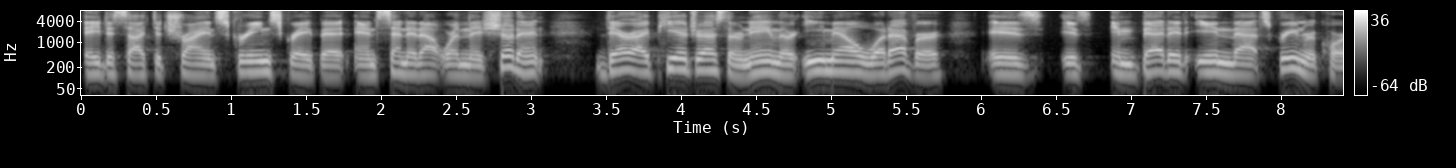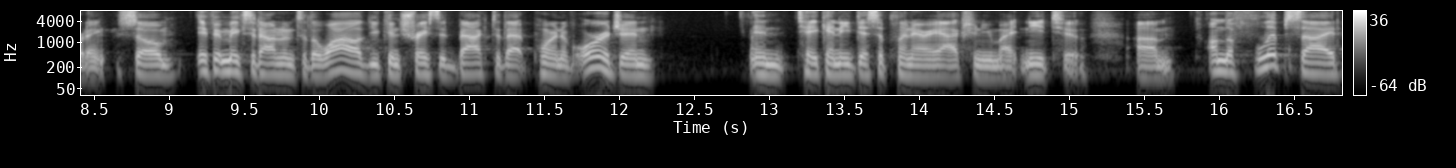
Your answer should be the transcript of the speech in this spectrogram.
they decide to try and screen scrape it and send it out when they shouldn't, their IP address, their name, their email, whatever is is embedded in that screen recording. So if it makes it out into the wild, you can trace it back to that point of origin and take any disciplinary action you might need to. Um, on the flip side,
